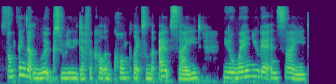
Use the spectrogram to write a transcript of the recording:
something that looks really difficult and complex on the outside, you know, when you get inside,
